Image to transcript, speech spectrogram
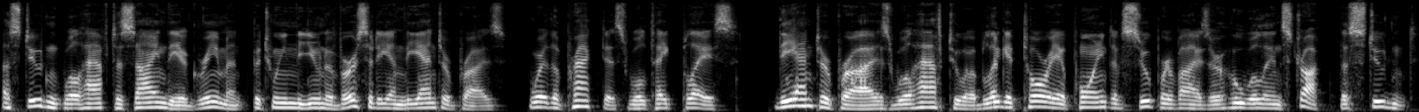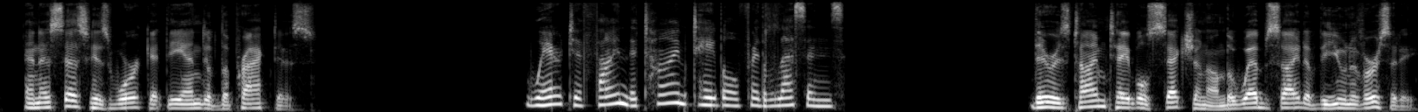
a student will have to sign the agreement between the university and the enterprise, where the practice will take place. The enterprise will have to obligatory appoint a supervisor who will instruct the student and assess his work at the end of the practice. Where to find the timetable for the lessons? There is timetable section on the website of the university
